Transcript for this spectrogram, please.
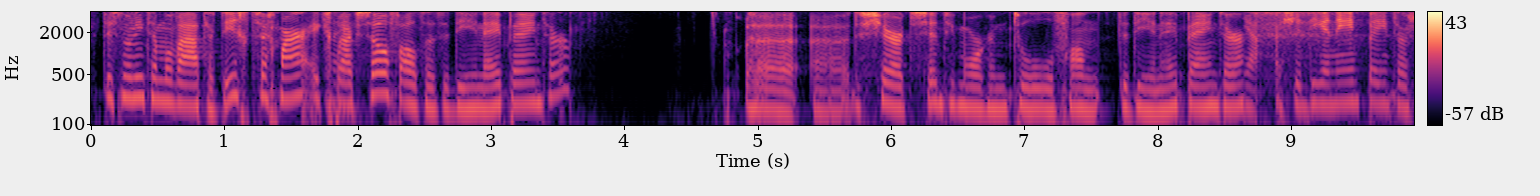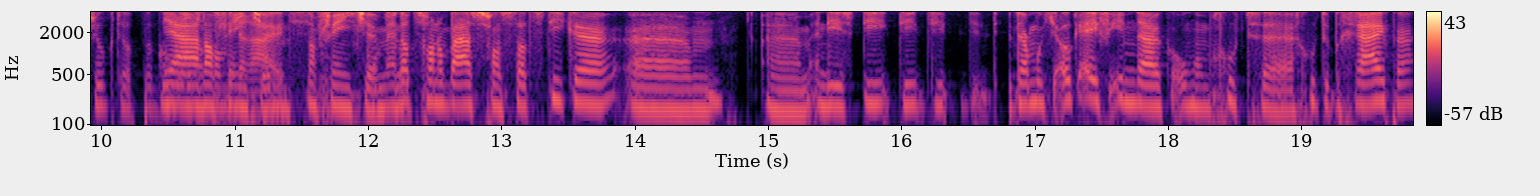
het is nog niet helemaal waterdicht, zeg maar. Ik gebruik zelf altijd de DNA Painter. Eh, eh, de Shared Centimorgan tool van de DNA Painter. ja. Als je DNA-painter zoekt op Google, Ja, dan, vind je hem. Dan Dus vind je hem. En dat is gewoon op basis van statistieken. ehm, ehm, en die is, die, die, die, die- daar moet je ook even induiken om hem goed, eh, goed te begrijpen.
